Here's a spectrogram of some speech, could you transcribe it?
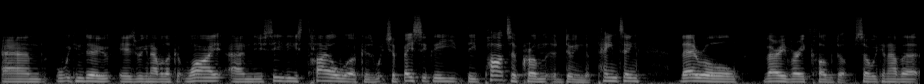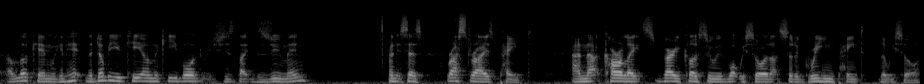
And what we can do is we can have a look at why, and you see these tile workers, which are basically the parts of Chrome that are doing the painting. They're all very, very clogged up. So we can have a, a look in. We can hit the W key on the keyboard, which is like the zoom in, and it says rasterize paint. And that correlates very closely with what we saw, that sort of green paint that we saw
